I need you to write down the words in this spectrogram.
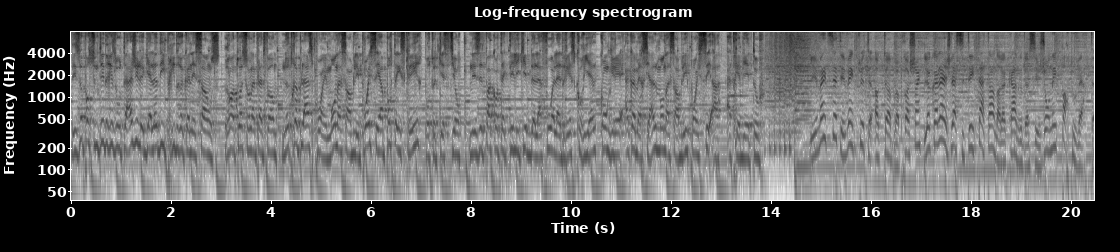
des opportunités de réseautage et le gala des prix de reconnaissance. Rends-toi sur la plateforme notreplace.monassemblée.ca pour t'inscrire. Pour toute question, n'hésite pas à contacter l'équipe de la FO à l'adresse courriel congrès à commercial À très bientôt. Les 27 et 28 octobre prochains, le Collège La Cité t'attend dans le cadre de ses journées portes ouvertes.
